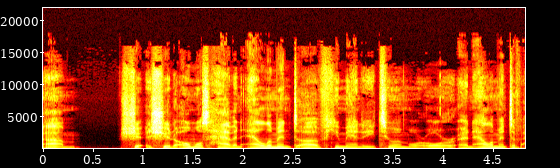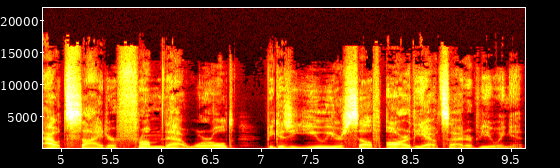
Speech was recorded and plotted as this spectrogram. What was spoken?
um, sh- should almost have an element of humanity to him, or or an element of outsider from that world, because you yourself are the outsider viewing it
